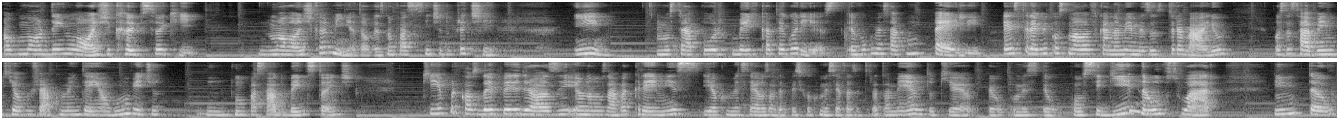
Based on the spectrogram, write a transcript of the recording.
alguma ordem lógica disso aqui uma lógica minha, talvez não faça sentido para ti. E mostrar por meio que categorias. Eu vou começar com pele. Esse creme costumava ficar na minha mesa do trabalho. Vocês sabem que eu já comentei em algum vídeo num passado bem distante que por causa da hiperidrose eu não usava cremes e eu comecei a usar depois que eu comecei a fazer tratamento, que eu, eu, comecei, eu consegui não suar então,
